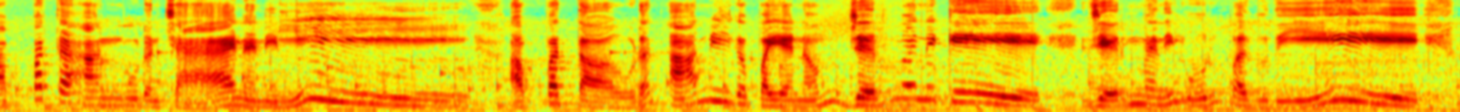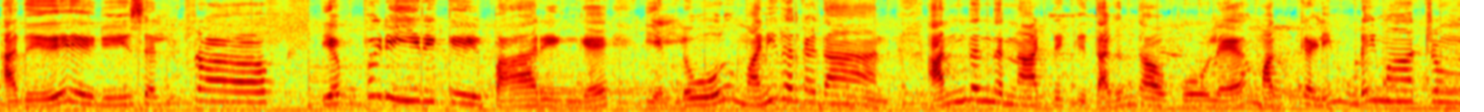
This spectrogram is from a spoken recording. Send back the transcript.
அப்பத்த அன்புடன் சேனலில். அப்பத்தாவுடன் ஆன்மீக பயணம் ஜெர்மனுக்கு. ஜெர்மனில் ஒரு பகுதி. அது டியூசல்ட்ராஃப். எப்படி இருக்கு? பாருங்க. எல்லோரும் மனிதர்கள் தான் அந்தந்த நாட்டுக்கு தகுந்தா போல மக்களின் உடைமாற்றம்.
